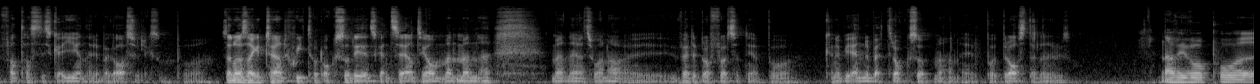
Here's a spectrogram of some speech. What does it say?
fantastiska gener i bagaget. Liksom. Sen har han säkert tränat skithårt också, det ska jag inte säga någonting om. Men, men, men jag tror han har väldigt bra förutsättningar på att kunna bli ännu bättre också. Men han är på ett bra ställe nu. Liksom. När vi var på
